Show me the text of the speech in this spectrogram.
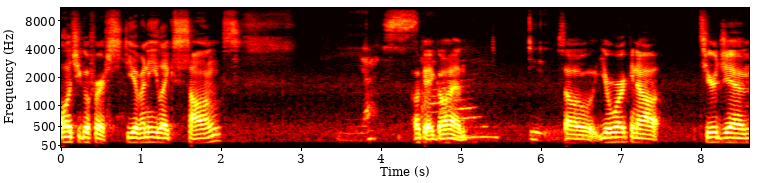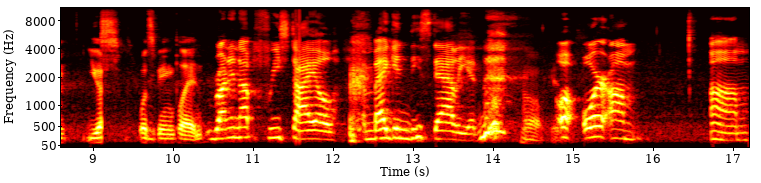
I'll let you go first. Do you have any like songs? yes. Okay, go ahead. I do. So you're working out. It's your gym. You what's being played. Running up freestyle, Megan Thee Stallion, Oh, or, or um, um,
